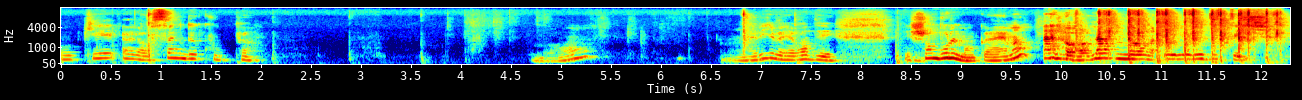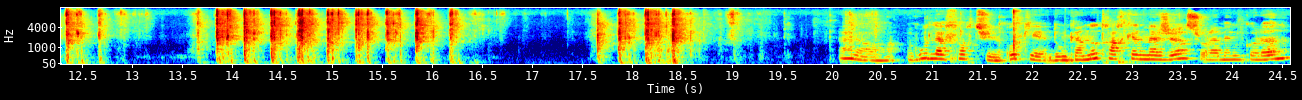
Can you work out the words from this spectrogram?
Ok, alors 5 de coupe. Bon. À mon avis, il va y avoir des, chamboulements quand même. Hein. Alors, la mort et l'hérédité. Alors, roue de la fortune. Ok, donc un autre arcane majeur sur la même colonne.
